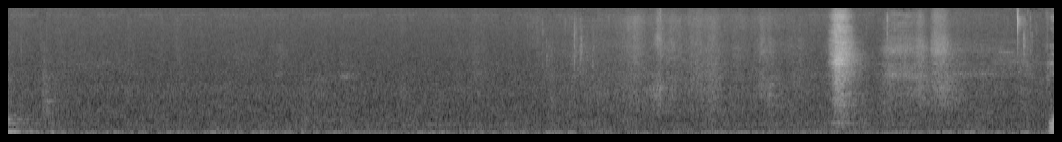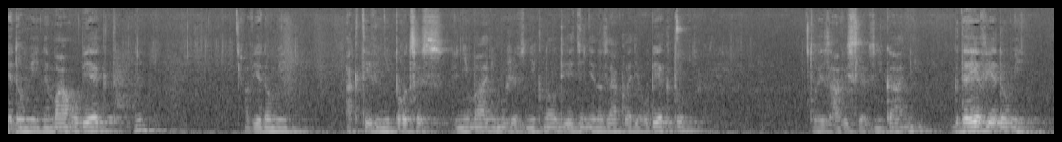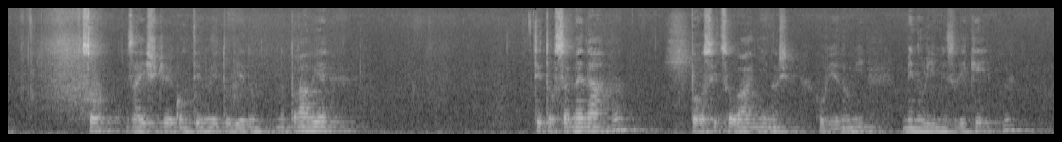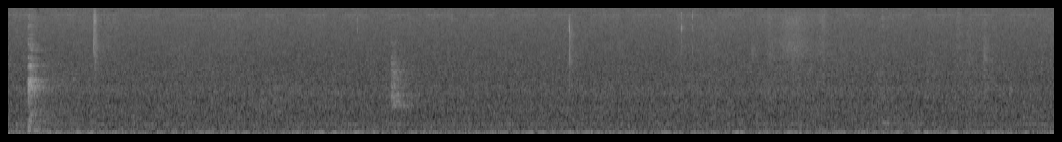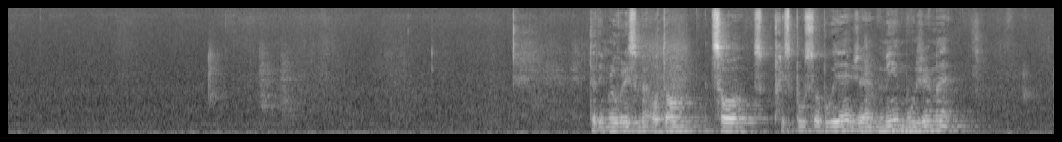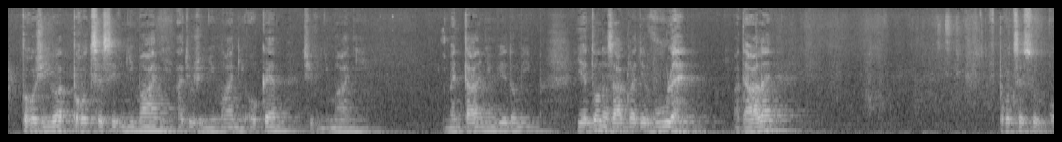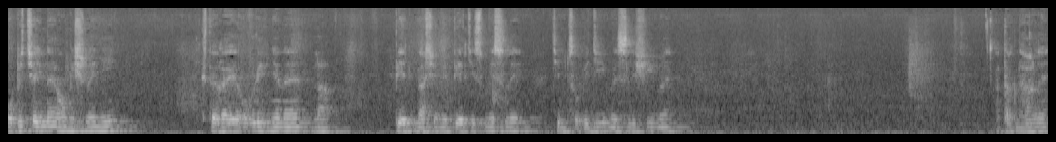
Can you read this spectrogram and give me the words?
vědomí nemá objekt hm? a vědomí aktivní proces vnímání může vzniknout jedině na základě objektu. To je závislé vznikání. Kde je vědomí? co zajišťuje kontinuitu vědomí. No právě tyto semena hm, prosicování našeho vědomí minulými zvyky. Hm, Tedy mluvili jsme o tom, co přizpůsobuje, že my můžeme prožívat procesy vnímání, ať už vnímání okem, či vnímání mentálním vědomím. Je to na základě vůle. A dále v procesu obyčejného myšlení, které je ovlivněné na pět, našimi pěti smysly, tím, co vidíme, slyšíme, tak dále.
